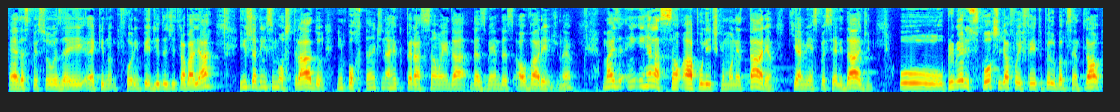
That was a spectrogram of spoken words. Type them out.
é, das pessoas aí, é, que, não, que foram impedidas de trabalhar isso já tem se mostrado importante na recuperação aí da, das vendas ao varejo. Né? Mas em, em relação à política monetária, que é a minha especialidade, o, o primeiro esforço já foi feito pelo Banco Central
